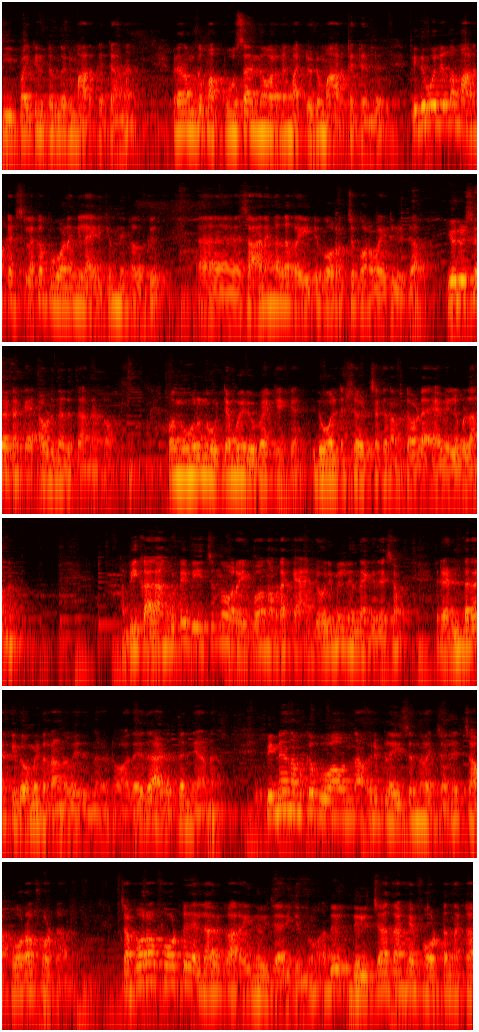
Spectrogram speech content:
ചീപ്പായിട്ട് കിട്ടുന്ന ഒരു മാർക്കറ്റാണ് പിന്നെ നമുക്ക് മപ്പൂസ എന്ന് പറഞ്ഞ മറ്റൊരു മാർക്കറ്റ് ഉണ്ട്. അപ്പൊ ഇതുപോലെയുള്ള മാർക്കറ്റ്സിലൊക്കെ പോകണമെങ്കിലായിരിക്കും നിങ്ങൾക്ക് സാധനങ്ങളുടെ റേറ്റ് കുറച്ച് കുറവായിട്ട് കിട്ടുക. ഈ ഒരു ഷർട്ടൊക്കെ അവിടെ നിന്ന് എടുത്താണ് കേട്ടോ. അപ്പോൾ നൂറ് നൂറ്റമ്പത് രൂപയ്ക്കൊക്കെ ഇതുപോലത്തെ ഷർട്ട്സ് ഒക്കെ നമുക്ക് അവിടെ അവൈലബിൾ ആണ്. അപ്പോൾ ഈ കലാങ്കുട്ടി ബീച്ച് എന്ന് പറയുമ്പോൾ നമ്മുടെ കാൻഡോലിമിൽ നിന്ന് ഏകദേശം രണ്ടര കിലോമീറ്റർ ആണ് വരുന്നത് കേട്ടോ. അതായത് അടുത്ത് തന്നെയാണ്. പിന്നെ നമുക്ക് പോകാവുന്ന ഒരു പ്ലേസ് എന്ന് വെച്ചാൽ ചപ്പോറ ഫോർട്ട് ആണ് ചപ്പോറ ഫോർട്ട് എല്ലാവർക്കും അറിയുന്നു വിചാരിക്കുന്നു. അത് ദിൽചാ താഹെ ഫോർട്ട് എന്നൊക്കെ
